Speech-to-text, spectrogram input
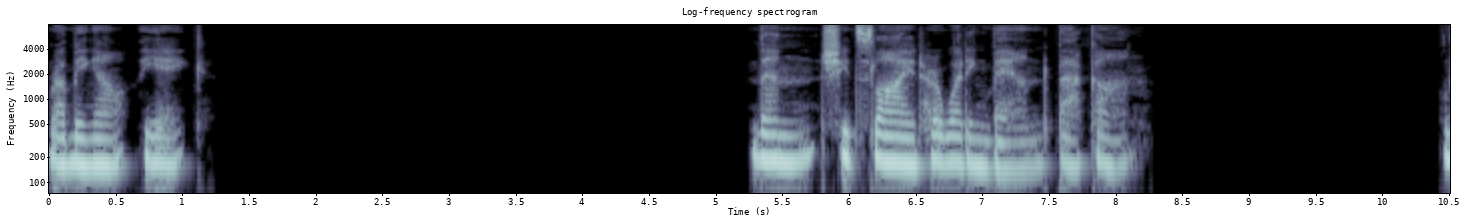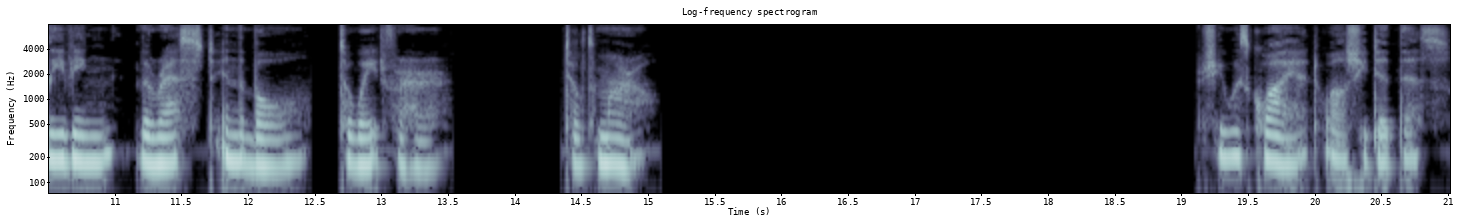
rubbing out the ache. Then she'd slide her wedding band back on, leaving the rest in the bowl to wait for her till tomorrow. She was quiet while she did this,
